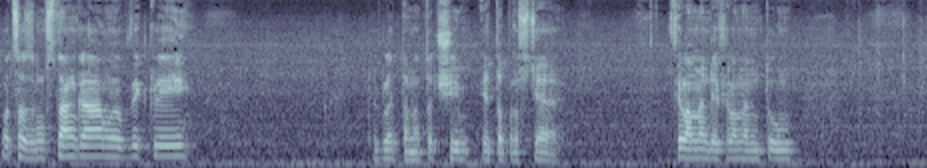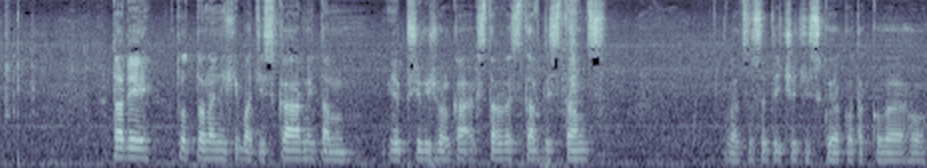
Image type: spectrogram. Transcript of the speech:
Ocas z Mustanga, můj obvyklý. Takhle to natočím, je to prostě filament je filamentum. Tady toto není chyba tiskárny, tam je příliš velká extra restart distance. Ale co se týče tisku jako takového,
